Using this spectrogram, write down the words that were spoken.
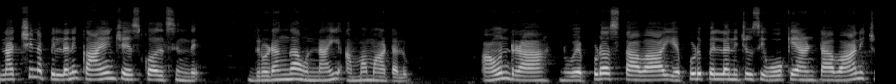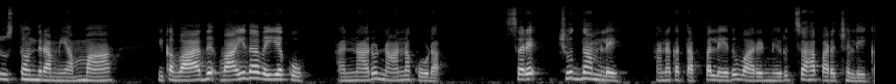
నచ్చిన పిల్లని ఖాయం చేసుకోవాల్సిందే. దృఢంగా ఉన్నాయి అమ్మ మాటలు. అవునరా నువ్వెప్పుడొస్తావా? ఎప్పుడు పిల్లని చూసి ఓకే అంటావా అని చూస్తోందిరా మీ అమ్మ. ఇక వాద వాయిదా వెయ్యకు అన్నారు నాన్న కూడా. సరే చూద్దాంలే అనక తప్పలేదు వారిని నిరుత్సాహపరచలేక.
